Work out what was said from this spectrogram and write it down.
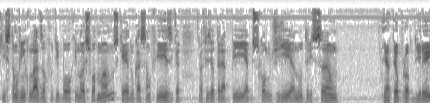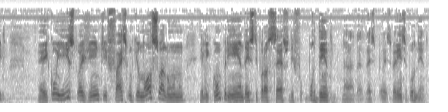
que estão vinculados ao futebol que nós formamos, que é a educação física, a fisioterapia, a psicologia, a nutrição e até o próprio direito. É, e com isso a gente faz com que o nosso aluno ele compreenda este processo de, por dentro, né, da, da, experiência por dentro.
